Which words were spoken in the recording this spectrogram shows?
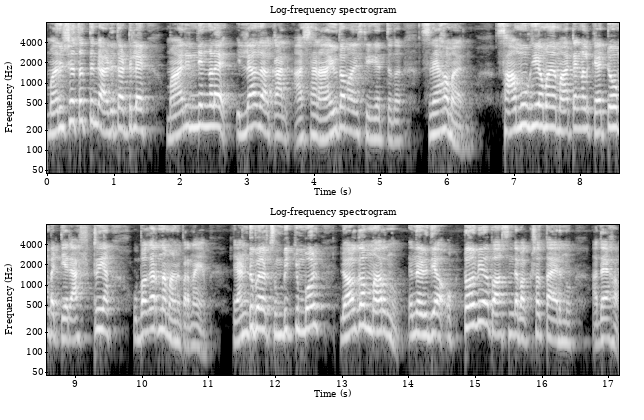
മനുഷ്യത്വത്തിന്റെ അടിത്തട്ടിലെ മാലിന്യങ്ങളെ ഇല്ലാതാക്കാൻ ആശാൻ ആയുധമായി സ്വീകരിച്ചത് സ്നേഹമായിരുന്നു. സാമൂഹികമായ മാറ്റങ്ങൾക്ക് ഏറ്റവും പറ്റിയ രാഷ്ട്രീയ ഉപകരണമാണ് പ്രണയം. രണ്ടുപേർ ചുംബിക്കുമ്പോൾ ലോകം മാറുന്നു എന്നെഴുതിയ ഒക്ടോവിയോ പാസിന്റെ പക്ഷത്തായിരുന്നു അദ്ദേഹം.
